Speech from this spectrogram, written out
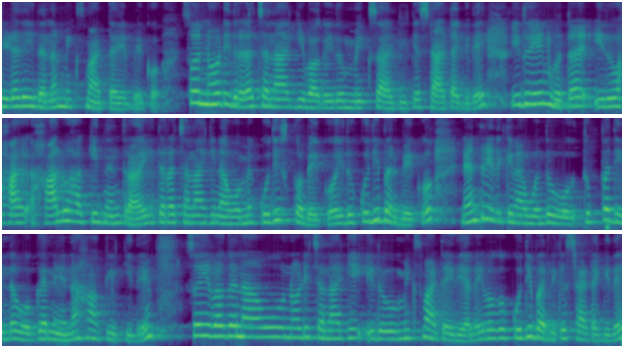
ಬಿಡದೆ ಇದನ್ನು ಮಿಕ್ಸ್ ಮಾಡ್ತಾ ಇರಬೇಕು. ಸೊ ನೋಡಿದ್ರಲ್ಲ, ಚೆನ್ನಾಗಿ ಇವಾಗ ಇದು ಮಿಕ್ಸ್ ಆಗಲಿಕ್ಕೆ ಸ್ಟಾರ್ಟ್ ಆಗಿದೆ. ಇದು ಏನು ಗೊತ್ತಾ? ಇದು ಹಾಲು ಹಾಕಿದ ನಂತರ ಈ ಥರ ಚೆನ್ನಾಗಿ ನಾವು ಒಮ್ಮೆ ಕುದಿಸ್ಕೋಬೇಕು. ಇದು ಕುದಿ ಬರಬೇಕು. ನಂತರ ಇದಕ್ಕೆ ನಾವು ಒಂದು ತುಪ್ಪದಿಂದ ಒಗ್ಗರಣೆಯನ್ನು ಹಾಕಲಿಕ್ಕಿದೆ. ಸೊ ಇವಾಗ ನಾವು ನೋಡಿ ಚೆನ್ನಾಗಿ ಇದು ಮಿಕ್ಸ್ ಮಾಡ್ತಾ ಇದೆಯಲ್ಲ? ಇವಾಗ ಕುದಿ ಬರಲಿಕ್ಕೆ ಸ್ಟಾರ್ಟ್ ಆಗಿದೆ.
